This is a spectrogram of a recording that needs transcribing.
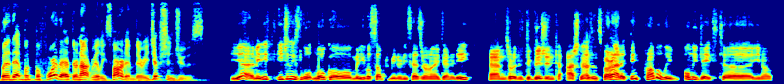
But that, but before that, they're not really Sephardim. They're Egyptian Jews. Yeah, I mean, each, each of these lo- local medieval subcommunities has their own identity. Um, sort of the division to Ashkenaz and Sfarad, I think probably only dates to you know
